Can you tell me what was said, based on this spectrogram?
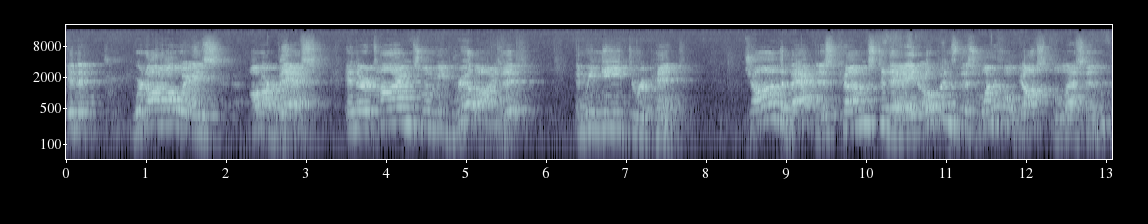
in that we're not always on our best And there are times when we realize it and we need to repent. John the Baptist comes today and opens this wonderful gospel lesson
